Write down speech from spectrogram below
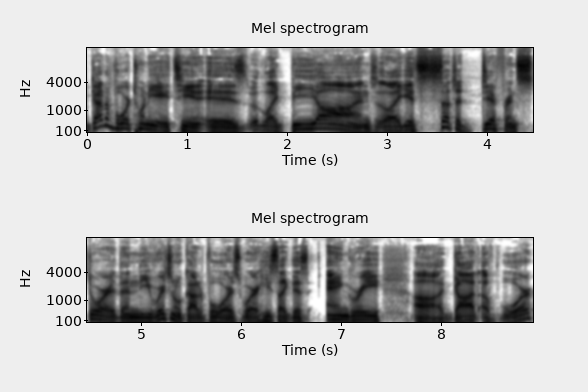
God of War 2018 is like beyond like it's such a different story than the original God of Wars, where he's like this angry uh, God of War,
